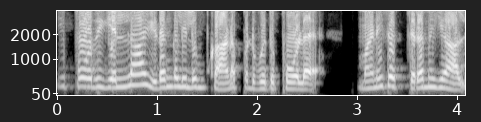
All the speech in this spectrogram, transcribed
இப்போது எல்லா இடங்களிலும் காணப்படுவது போல மனித திறமையால்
